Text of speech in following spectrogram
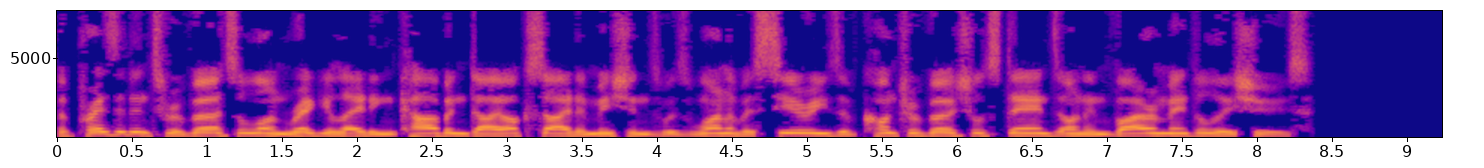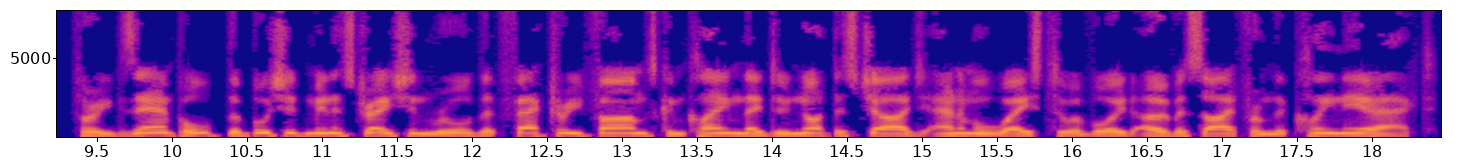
The President's reversal on regulating carbon dioxide emissions was one of a series of controversial stands on environmental issues. For example, the Bush administration ruled that factory farms can claim they do not discharge animal waste to avoid oversight from the Clean Air Act.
